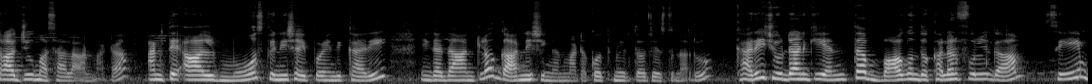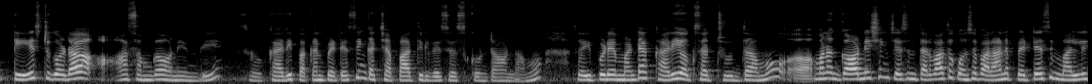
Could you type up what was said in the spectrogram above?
కాజు మసాలా అనమాట అంతే ఆల్మోస్ట్ ఫినిష్ అయిపోయింది కర్రీ. ఇంకా దాంట్లో గార్నిషింగ్ అనమాట కొత్తిమీరతో చేస్తున్నారు. కర్రీ చూడడానికి ఎంత బాగుందో కలర్ఫుల్గా సేమ్ టేస్ట్ కూడా ఆసమ్గా ఉన్నింది. సో కర్రీ పక్కన పెట్టేసి ఇంకా చపాతీలు వేసేసుకుంటా ఉన్నాము. సో ఇప్పుడు ఏమంటే ఆ కర్రీ ఒకసారి చూద్దాము. మనం గార్నిషింగ్ చేసిన తర్వాత కొంచెంసేపు అలానే పెట్టేసి మళ్ళీ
